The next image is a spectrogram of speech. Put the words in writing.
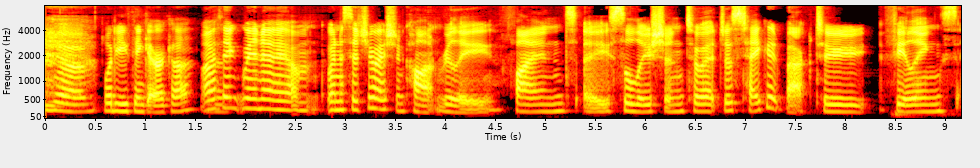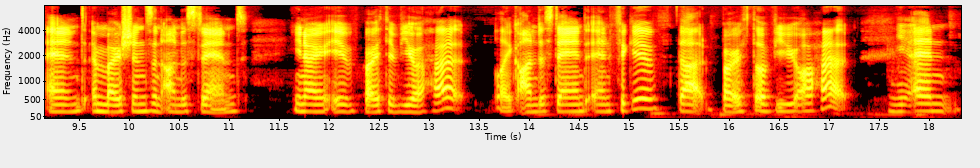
Yeah. what do you think, Erica? I think when a um, when a situation can't really find a solution to it, just take it back to feelings and emotions and understand. You know, if both of you are hurt, like understand and forgive that both of you are hurt, yeah. and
